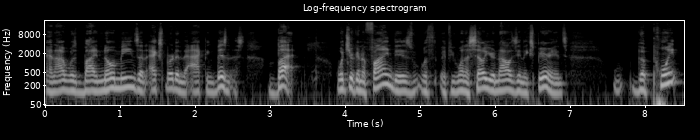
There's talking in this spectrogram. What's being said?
And I was by no means an expert in the acting business. But what you're going to find is with if you want to sell your knowledge and experience, the point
